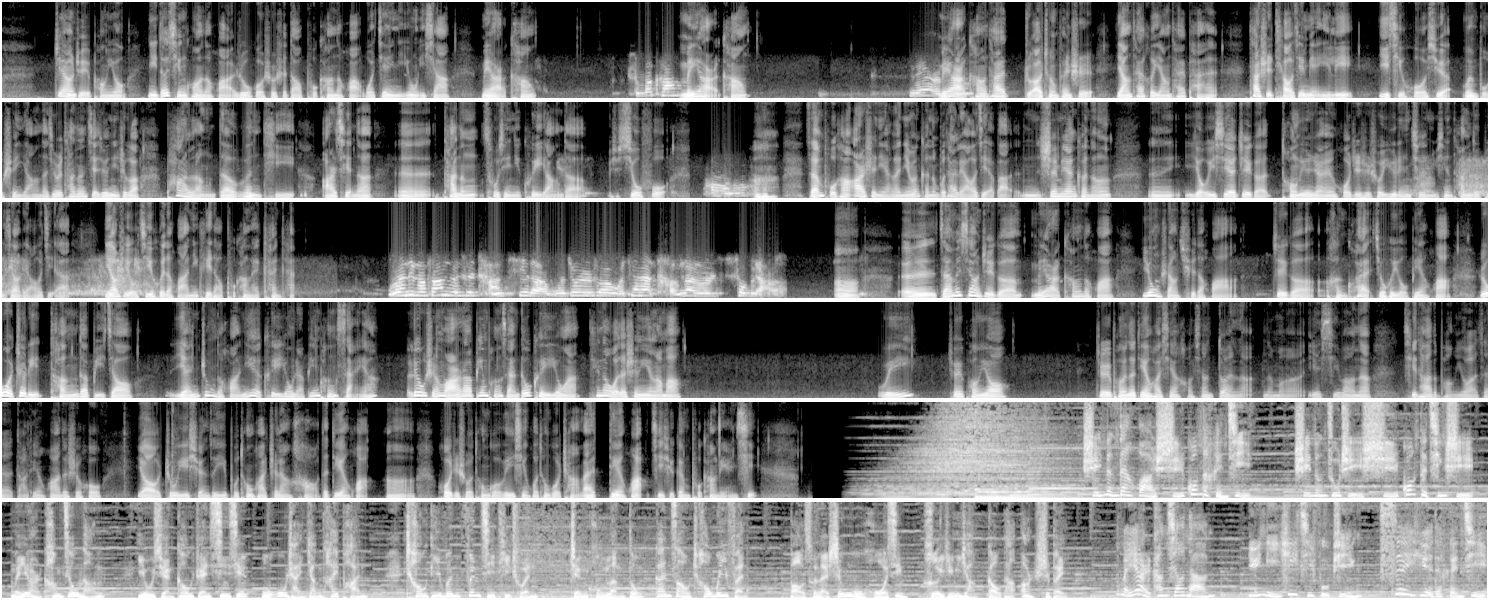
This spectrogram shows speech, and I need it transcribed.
这样，这位朋友，你的情况的话，如果说是到普康的话，我建议你用一下美尔康。什么康？美尔康。美尔。美尔康它主要成分是羊胎和羊胎盘，它是调节免疫力、益气活血、温补肾阳的，就是它能解决你这个怕冷的问题，而且呢。嗯，它能促进你溃疡的修复。哦。嗯，咱普康二十年了，你们可能不太了解吧？嗯，身边可能嗯有一些这个同龄人或者是说育龄期的女性，她们都比较了解。你要是有机会的话，你可以到普康来看看。我说那个方子是长期的，我就是说我现在疼的都受不了了。嗯嗯，咱们像这个美尔康的话，用上去的话。这个很快就会有变化。如果这里疼的比较严重的话，你也可以用点冰硼散呀，六神丸呢，冰硼散都可以用啊。听到我的声音了吗？喂，这位朋友，这位朋友的电话线好像断了。那么也希望呢，其他的朋友啊，在打电话的时候要注意选择一部通话质量好的电话。嗯，或者说通过微信或通过场外电话继续跟普康联系。谁能淡化时光的痕迹？谁能阻止时光的侵蚀？美尔康胶囊，优选高原新鲜无污染羊胎盘，超低温分级提纯，真空冷冻干燥超微粉，保存了生物活性和营养高达二十倍。美尔康胶囊。与你一起抚平岁月的痕迹。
